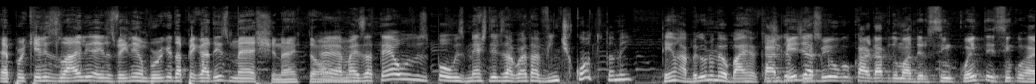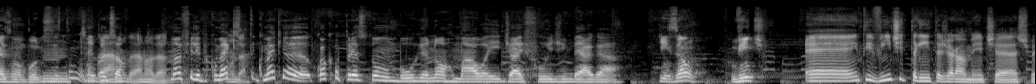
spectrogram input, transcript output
É porque eles lá, ele- eles vendem hambúrguer da pegada Smash, né? Então. É, mas até os, pô, o Smash deles agora tá 20 conto também. Tem, abriu no meu bairro aqui. Acabei de abrir o cardápio do Madeiro, 55 reais o hambúrguer. Vocês estão Não dá, condição. não dá, não dá. Mas, Felipe, como é que, dá. como é que. Qual que é o preço do hambúrguer normal aí de iFood em BH? Quinzão? 20? É entre 20 e 30, geralmente, é, tipo,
